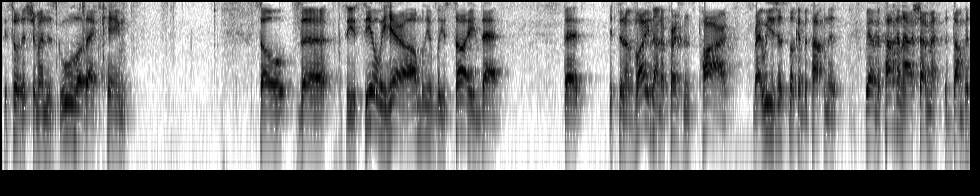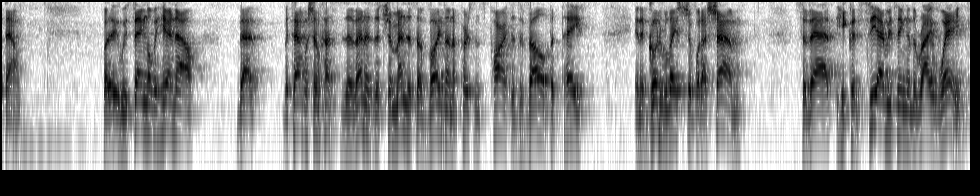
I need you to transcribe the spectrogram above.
They saw the tremendous gula that came. So the so you see over here, an unbelievable side that that it's an avoid on a person's part, right? We just look at betachan as we have betachan, Hashem has to dump it down. But we're saying over here now that betach Hashem chesed is a tremendous avoid on a person's part to develop a taste in a good relationship with Hashem, so that he could see everything in the right way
